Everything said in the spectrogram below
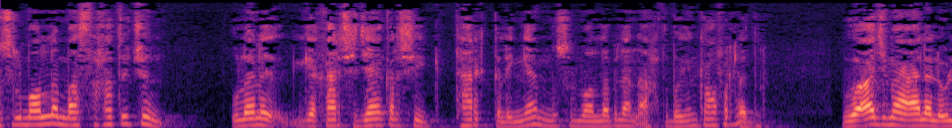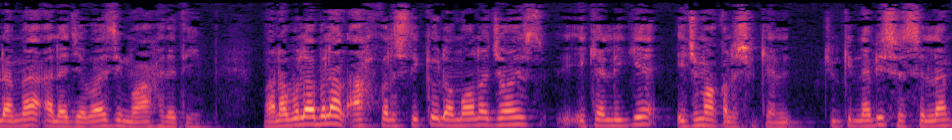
musulmonlar maslahati uchun ularga qarshi jang qilishlik tark qilingan musulmonlar bilan ahd bo'lgan kofirlardir. Va ajma alal ulama ala jawazi muahadatihim. Mana bular bilan ahd qilishlikka ulamolar joiz ekanligiga ijmo qilishgan. Chunki Nabiy sollallohu alayhi vasallam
